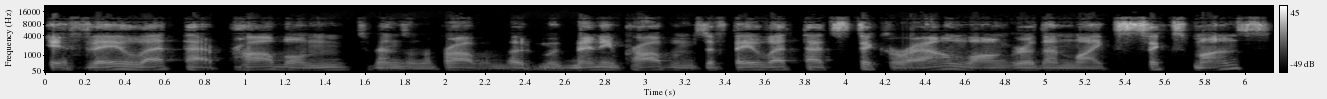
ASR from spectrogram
if they let that problem, depends on the problem, but with many problems, if they let that stick around longer than like six months,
